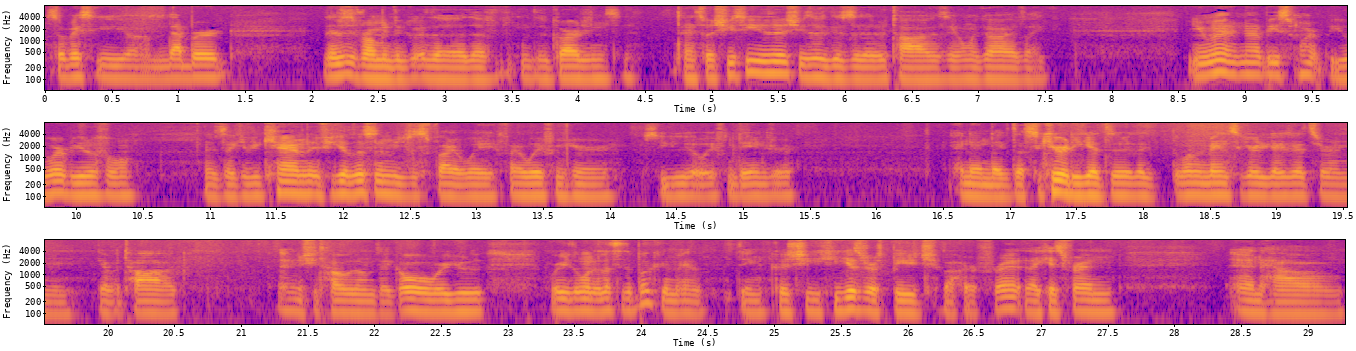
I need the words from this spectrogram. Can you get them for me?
So basically, um, that bird, this is roaming the the the, the gardens, and so she sees it. She just gives it a talk and say, "Oh my God, like, you might not be smart, but you are beautiful." It's like if you can, if you could listen to me, just fly away, fly away from here, so you get away from danger. And then like the security gets her, like the one of the main security guys gets her, and they have a talk. And she tells him like, "Oh, were you, were you the one that left the book in my thing?" Because she he gives her a speech about her friend, like his friend, and how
